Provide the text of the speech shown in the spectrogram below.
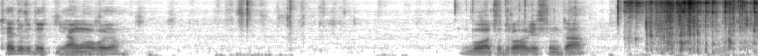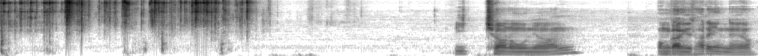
테두리도 양호하고요. 모아두도록 하겠습니다. 2005년 원강이 살아있네요.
